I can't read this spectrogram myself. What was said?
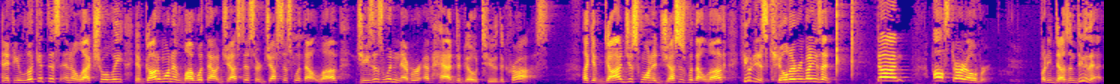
And if you look at this intellectually, if God wanted love without justice or justice without love, Jesus would never have had to go to the cross. Like if God just wanted justice without love, he would have just killed everybody and said, done, I'll start over. But he doesn't do that.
